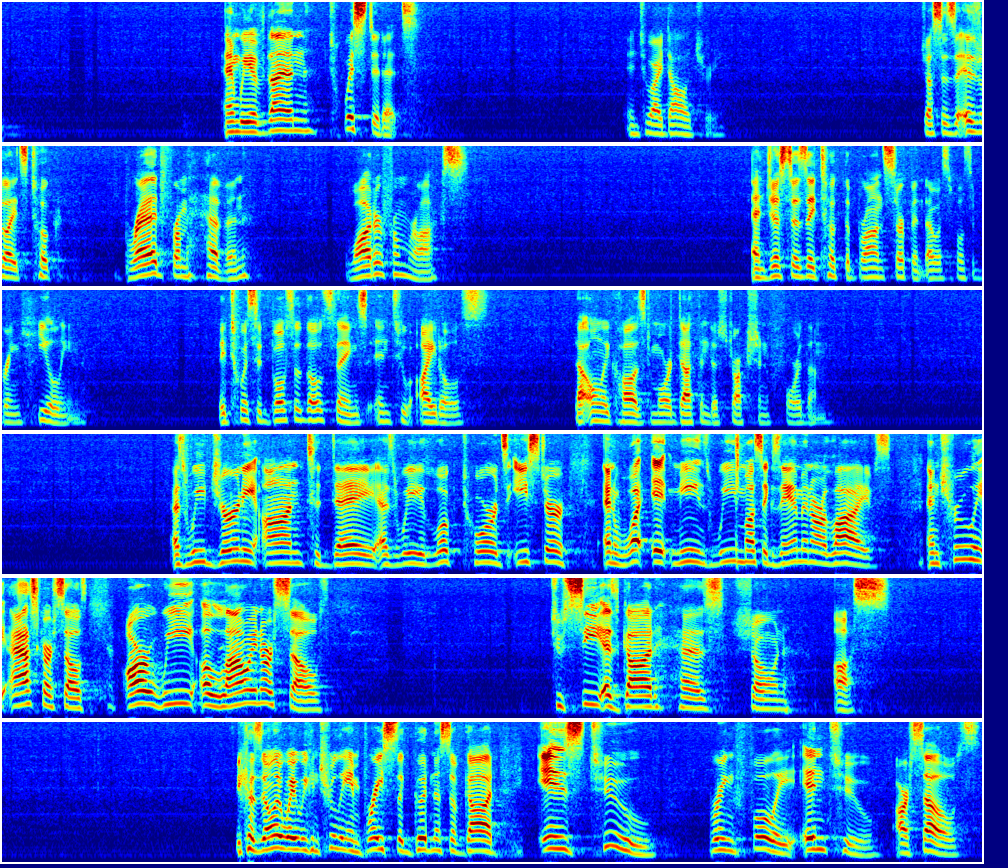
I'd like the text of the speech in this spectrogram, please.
And we have then twisted it into idolatry. Just as the Israelites took bread from heaven, water from rocks, and just as they took the bronze serpent that was supposed to bring healing, they twisted both of those things into idols that only caused more death and destruction for them. As we journey on today, as we look towards Easter and what it means, we must examine our lives and truly ask ourselves are we allowing ourselves to see as God has shown us. Because the only way we can truly embrace the goodness of God is to bring fully into ourselves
